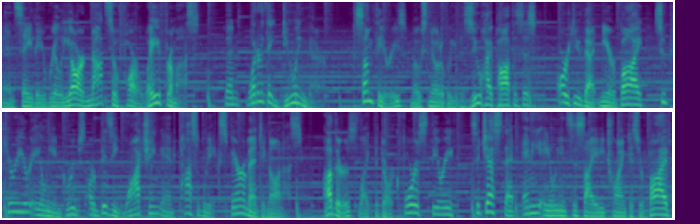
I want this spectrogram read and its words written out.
and say they really are not so far away from us, then what are they doing there? Some theories, most notably the zoo hypothesis, argue that nearby, superior alien groups are busy watching and possibly experimenting on us. Others, like the Dark Forest theory, suggest that any alien society trying to survive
